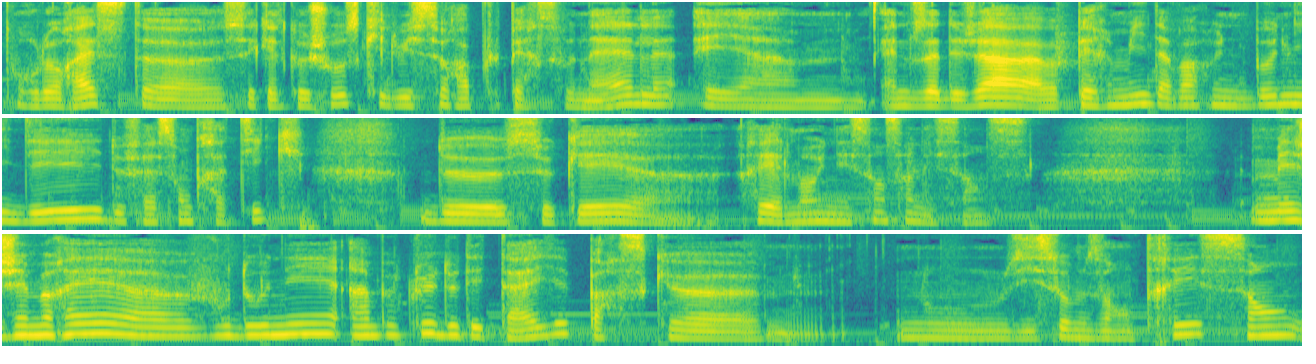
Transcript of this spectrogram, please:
Pour le reste, euh, c'est quelque chose qui lui sera plus personnel et elle nous a déjà permis d'avoir une bonne idée de façon pratique de ce qu'est réellement une essence en essence. Mais j'aimerais vous donner un peu plus de détails parce que nous y sommes entrés sans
